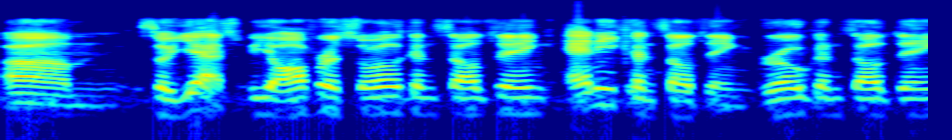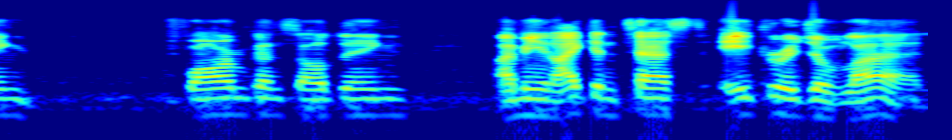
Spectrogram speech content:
Um, so yes, we offer soil consulting, any consulting, grow consulting, farm consulting. I mean, I can test acreage of land.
